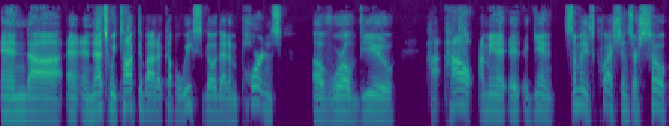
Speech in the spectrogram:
And, uh, and, and that's we talked about a couple weeks ago that importance of worldview. How, how I mean, it, again, some of these questions are so.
